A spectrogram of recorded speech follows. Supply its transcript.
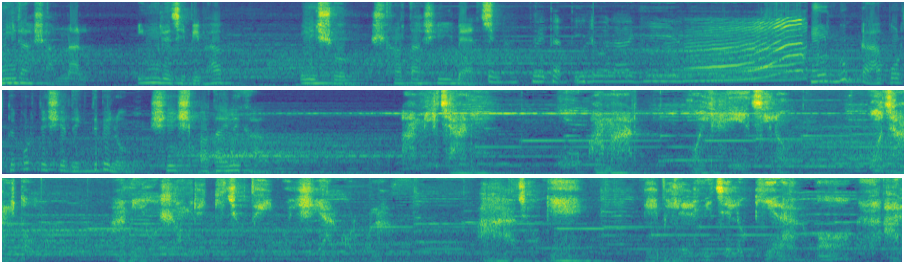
মীরা সান্যাল, ইংরেজি বিভাগ, উনিশশো সাতাশি ব্যাচ. নোটবুকটা পড়তে পড়তে সে দেখতে পেল শেষ পাতায় লেখা, আমি জানি ও আমার বই নিয়েছিল, ও জানতো আমি ওর সঙ্গে কিছুতেই বই শেয়ার করব না আজ ওকে টেবিলের নিচে লুকিয়ে রাখব, আর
